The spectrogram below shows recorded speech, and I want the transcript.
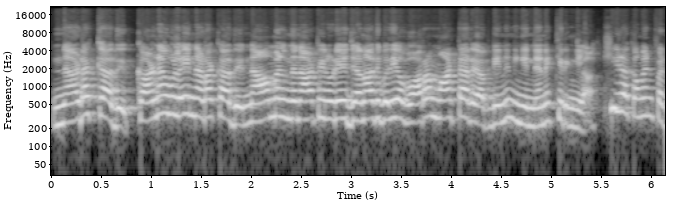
நடக்காது. கனவுலே நடக்காது. நாமல் இந்த நாட்டினுடைய ஜனாதிபதியா வர மாட்டாரு அப்படின்னு நீங்க நினைக்கிறீங்களா? கீழே கமெண்ட் பண்ணுங்க.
